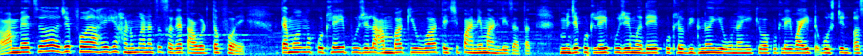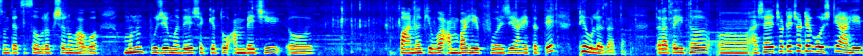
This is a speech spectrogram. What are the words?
आंब्याचं जे फळ आहे हे हनुमानाचं सगळ्यात आवडतं फळ आहे. त्यामुळे मग कुठल्याही पूजेला आंबा किंवा त्याची पाने मांडली जातात. म्हणजे कुठल्याही पूजेमध्ये कुठलं विघ्न येऊ नये किंवा कुठल्याही वाईट गोष्टींपासून त्याचं संरक्षण व्हावं म्हणून पूजेमध्ये शक्यतो आंब्याची पानं किंवा आंबा हे फळ जे आहे तर ते ठेवलं जातं. तर आता इथं अशा या छोट्या छोट्या गोष्टी आहेत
